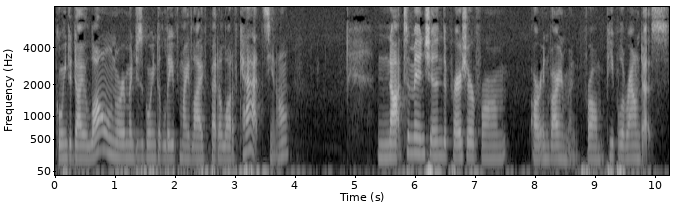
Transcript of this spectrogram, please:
going to die alone or am I just going to live my life pet a lot of cats, you know? Not to mention the pressure from our environment, from people around us.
